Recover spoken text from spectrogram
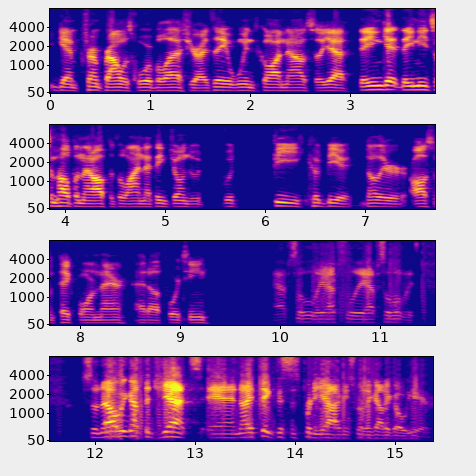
again, Trent Brown was horrible last year. Isaiah Wynn's gone now, so yeah, they can get they need some help on that offensive line. I think Jones would would be could be another awesome pick for him there at uh 14. Absolutely, absolutely, absolutely. So now we got the Jets, and I think this is pretty obvious where they got to go here.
